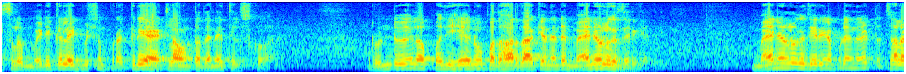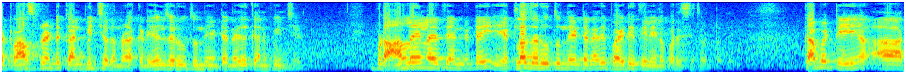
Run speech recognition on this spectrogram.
అసలు మెడికల్ అడ్మిషన్ ప్రక్రియ ఎట్లా ఉంటుందనేది తెలుసుకోవాలి. రెండు వేల పదిహేను పదహారు దాకా ఏంటంటే మాన్యువల్గా జరిగేది. మాన్యువల్గా జరిగినప్పుడు ఏంటంటే చాలా ట్రాన్స్పరెంట్గా కనిపించేది అన్నమాట. అక్కడ ఏం జరుగుతుంది ఏంటి అనేది కనిపించేది. ఇప్పుడు ఆన్లైన్లో అయితే ఏంటంటే ఎట్లా జరుగుతుంది ఏంటి అనేది బయటకు తెలియని పరిస్థితి ఉంటుంది. కాబట్టి ఆ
